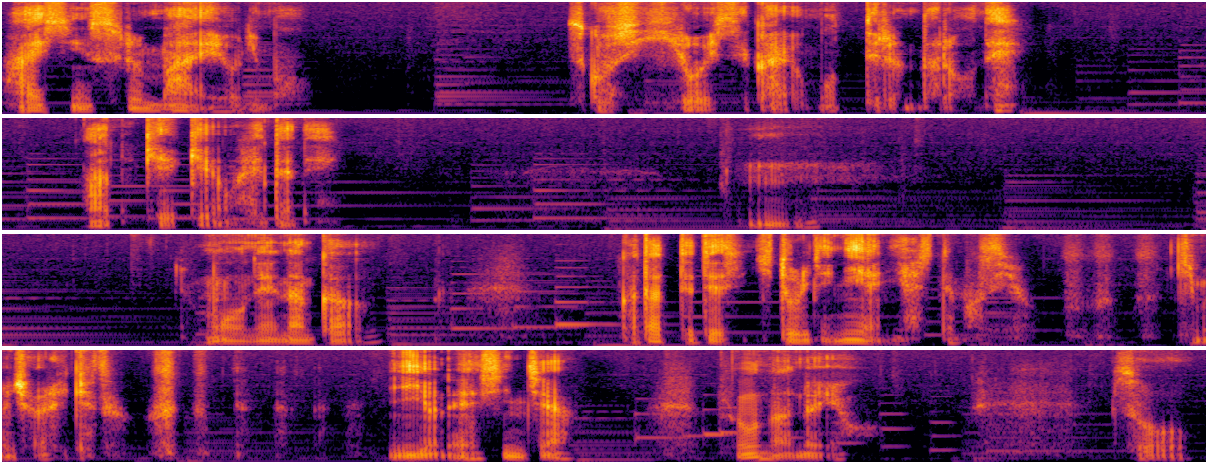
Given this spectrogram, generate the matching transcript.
配信する前よりも少し広い世界を持ってるんだろうね。あの経験を経てね。うん。もうね、なんか、語ってて一人でニヤニヤしてますよ。気持ち悪いけど。いいよね、しんちゃん。そうなのよ。そう。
